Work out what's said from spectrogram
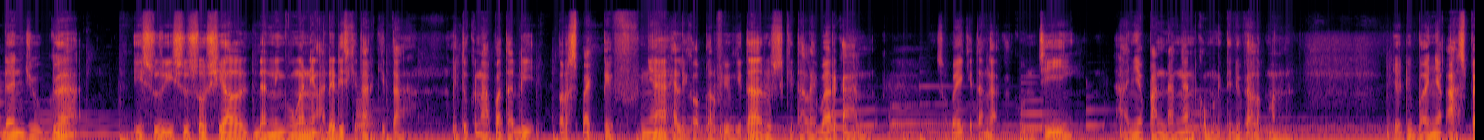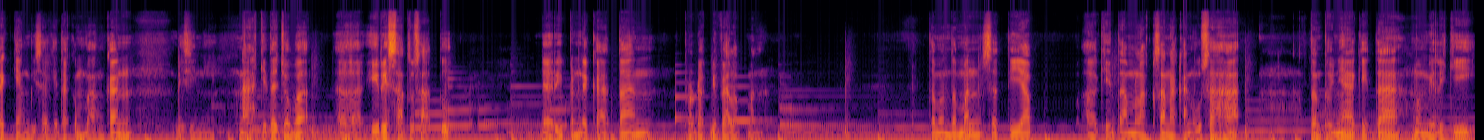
dan juga isu-isu sosial dan lingkungan yang ada di sekitar kita. Itu kenapa tadi perspektifnya helikopter view kita harus kita lebarkan supaya kita nggak kekunci hanya pandangan community development. Jadi banyak aspek yang bisa kita kembangkan di sini. Nah, kita coba uh, iris satu-satu dari pendekatan product development. Teman-teman, setiap uh, kita melaksanakan usaha, tentunya kita memiliki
